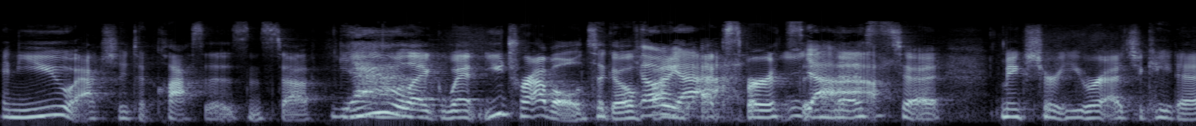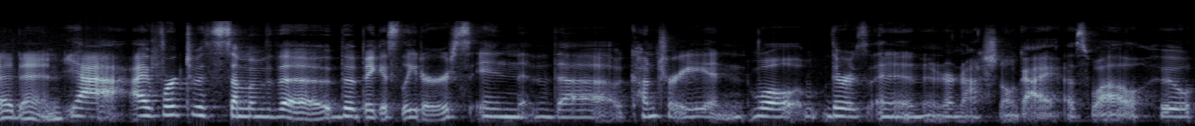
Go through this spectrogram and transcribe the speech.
And you actually took classes and stuff. Yeah. You like went, you traveled to go oh, find yeah. experts Yeah. in this to make sure you were educated and Yeah, I've worked with some of the the biggest leaders in the country, and well, there's an international guy as well who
